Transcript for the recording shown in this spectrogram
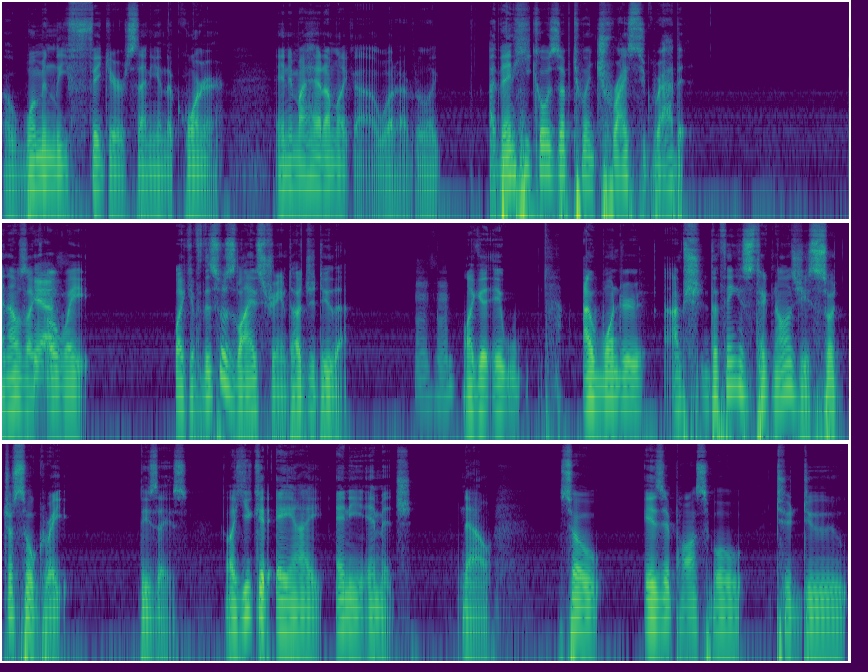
a womanly figure standing in the corner. And in my head, I'm like, oh, whatever. Like, and then he goes up to and tries to grab it. And I was like, Yeah. oh wait, like if this was live streamed, how'd you do that? Mhm. Like it, it I wonder. I'm sh- the thing is, technology is so just so great these days. Like you could AI any image now. So is it possible to do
